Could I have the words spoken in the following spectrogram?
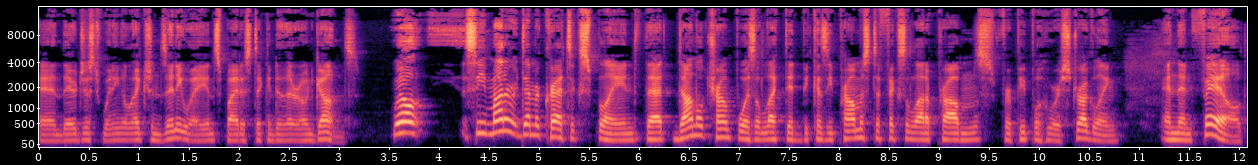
and they're just winning elections anyway, in spite of sticking to their own guns. Well, see, moderate Democrats explained that Donald Trump was elected because he promised to fix a lot of problems for people who were struggling, and then failed.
